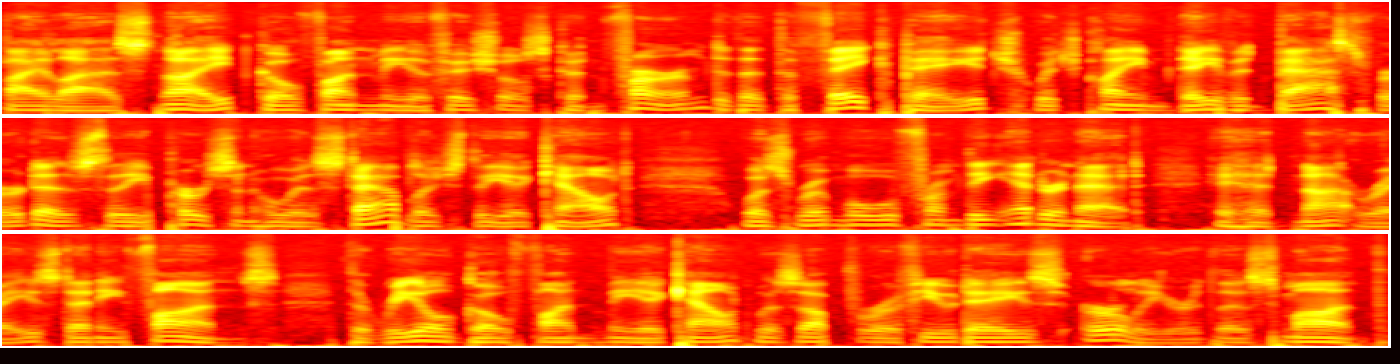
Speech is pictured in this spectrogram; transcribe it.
By last night, GoFundMe officials confirmed that the fake page, which claimed David Bassford as the person who established the account, was removed from the internet. It had not raised any funds. The real GoFundMe account was up for a few days earlier this month.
